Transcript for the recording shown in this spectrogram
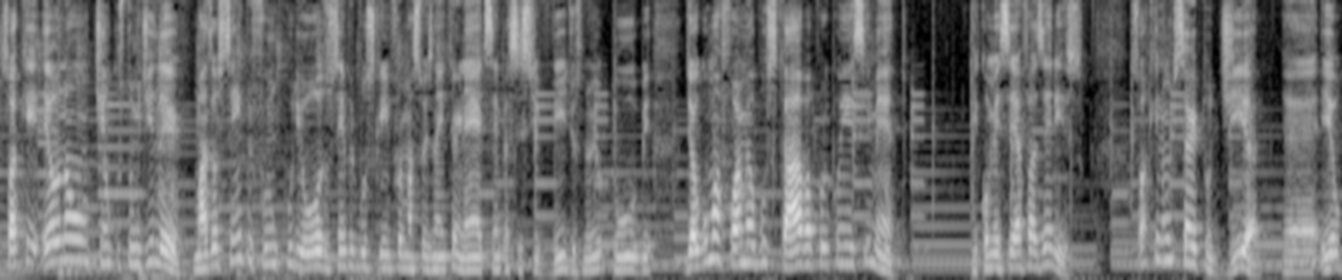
Só que eu não tinha o costume de ler, mas eu sempre fui um curioso, sempre busquei informações na internet, sempre assisti vídeos no YouTube. De alguma forma eu buscava por conhecimento e comecei a fazer isso. Só que num certo dia, é, eu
